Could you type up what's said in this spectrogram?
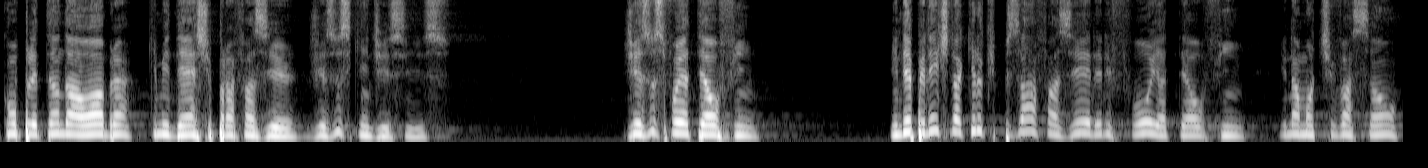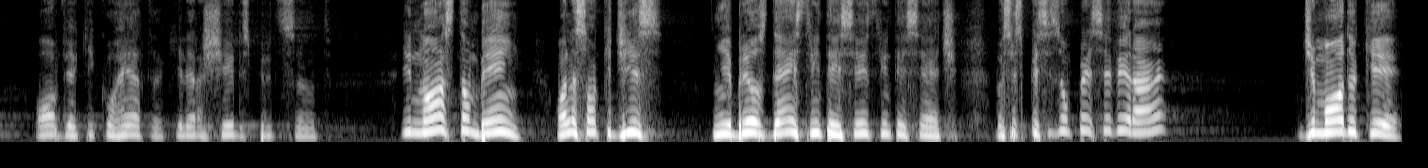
completando a obra que me deste para fazer. Jesus quem disse isso. Jesus foi até o fim. Independente daquilo que precisava fazer, ele foi até o fim. E na motivação óbvia e correta, que ele era cheio do Espírito Santo. E nós também, olha só o que diz em Hebreus 10, 36 e 37. Vocês precisam perseverar, de modo que,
